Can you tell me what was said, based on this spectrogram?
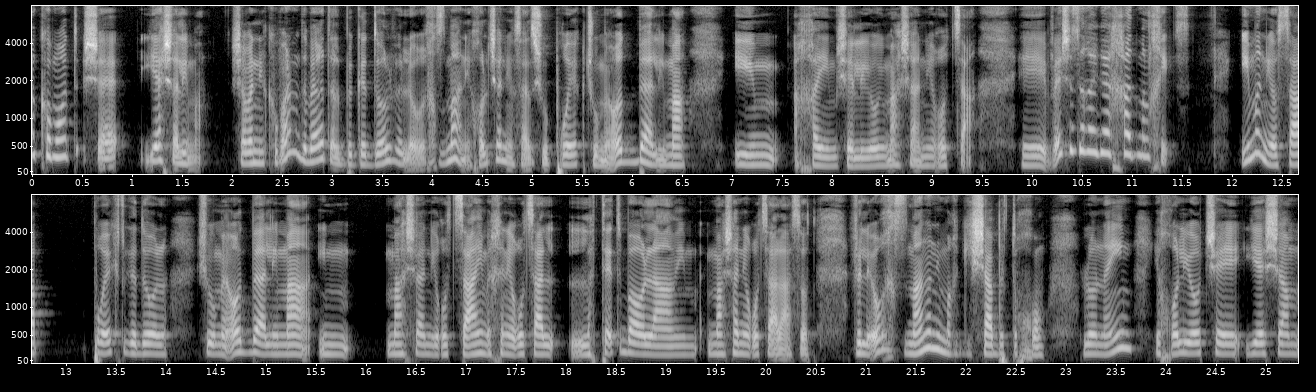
מקומות שיש הלימה. עכשיו אני כמובן מדברת על בגדול ולאורך זמן, יכול להיות שאני עושה איזשהו פרויקט שהוא מאוד בהלימה עם החיים שלי או עם מה שאני רוצה, אה, ויש איזה רגע אחד מלחיץ. אם אני עושה פרויקט גדול שהוא מאוד בהלימה עם מה שאני רוצה, עם איך אני רוצה לתת בעולם, עם מה שאני רוצה לעשות. ולאורך זמן אני מרגישה בתוכו לא נעים, יכול להיות שיש שם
